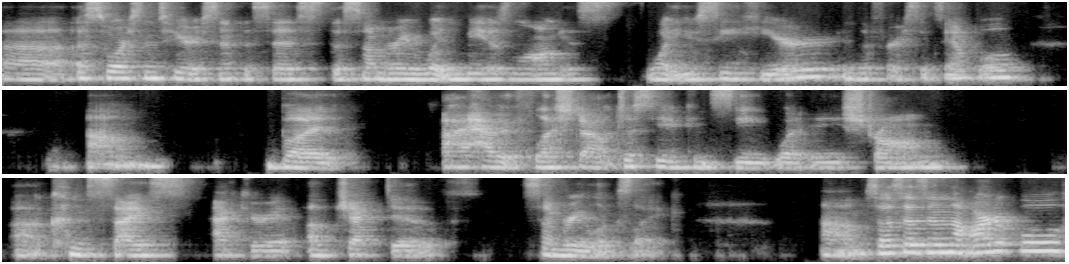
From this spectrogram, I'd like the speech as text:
uh, a source into your synthesis, the summary wouldn't be as long as what you see here in the first example. Um, but I have it fleshed out just so you can see what a strong, uh, concise, accurate, objective summary looks like. Um, so it says in the article,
